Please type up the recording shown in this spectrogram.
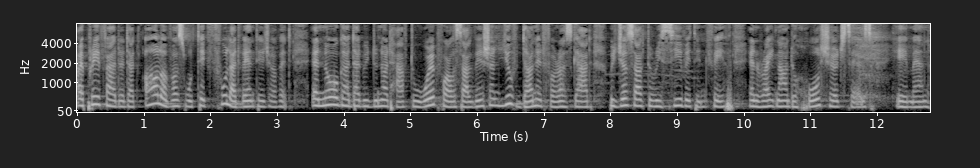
I pray, Father, that all of us will take full advantage of it and know, God, that we do not have to work for our salvation. You've done it for us, God. We just have to receive it in faith. And right now, the whole church says, Amen.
